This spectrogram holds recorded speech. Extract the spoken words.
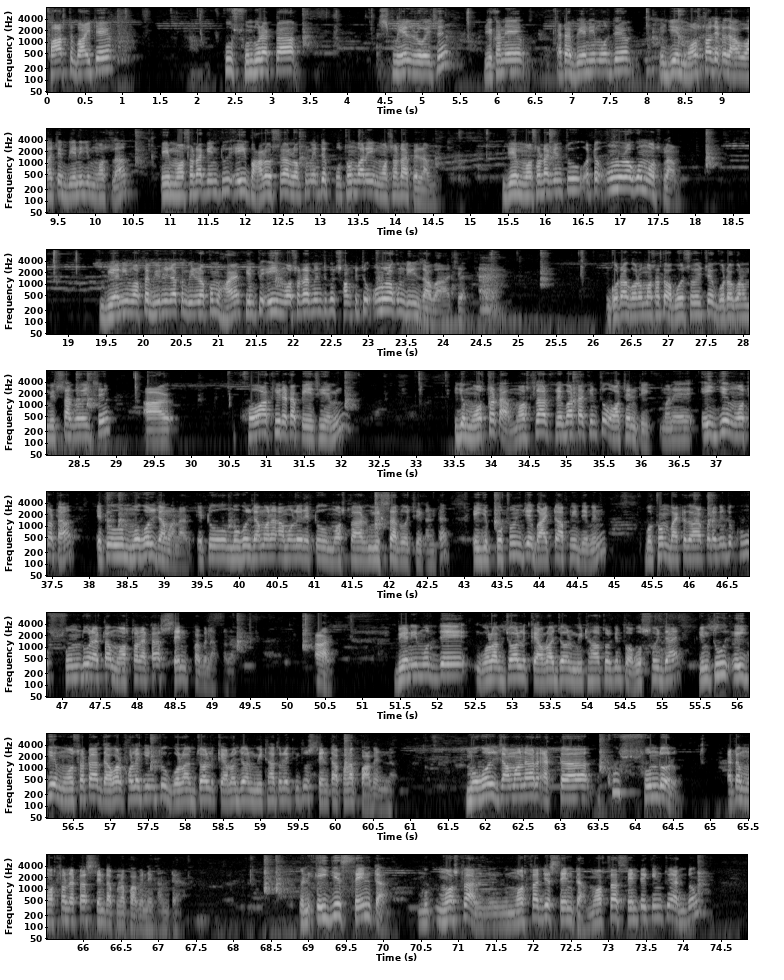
First বাইটে খুব সুন্দর একটা স্মেল রয়েছে, যেখানে একটা বিরিয়ানির মধ্যে যে মশলা যেটা দেওয়া হয়েছে, বিরিয়ানি যে মশলা, এই মশলাটা কিন্তু এই ভারত সেরা লক্ষ্মীতে প্রথমবার এই মশলাটা পেলাম। যে মশলাটা কিন্তু একটা অন্যরকম মশলা। বিরিয়ানি মশলা বিভিন্ন রকম বিভিন্ন রকম হয়, কিন্তু এই মশলাটা কিন্তু সব কিছু অন্যরকম জিনিস দেওয়া আছে। গোটা গরম মশলা তো অবশ্যই রয়েছে, গোটা গরম মিক্সার রয়েছে। আর খোয়া ক্ষীর এটা পেয়েছি আমি। এই যে মশলাটা, মশলার ফ্লেভারটা কিন্তু অথেন্টিক মানে এই যে মশলাটা, একটু মোগল জামানার, একটু মোগল জামানার আমলের একটু মশলার মিক্সার রয়েছে এখানটা। এই যে প্রথম যে বাইটটা আপনি দেবেন, প্রথম বাইটটা দেওয়ার পরে কিন্তু খুব সুন্দর একটা মশলার একটা সেন্ট পাবেন আপনারা। আর বিরিয়ানির মধ্যে গোলাপ জল, কেওড়া জল, মিঠা আতর কিন্তু অবশ্যই দেয়। কিন্তু এই যে মশলাটা দেওয়ার ফলে কিন্তু গোলাপ জল, কেওড়া জল, মিঠা আতরে কিন্তু সেন্টটা আপনারা পাবেন না। মোগল জামানার একটা খুব সুন্দর একটা মশলার একটা সেন্ট আপনারা পাবেন এখানটায়। মানে এই যে সেন্টটা মশলার মশলার যে সেন্টটা, মশলার সেন্টে কিন্তু একদম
